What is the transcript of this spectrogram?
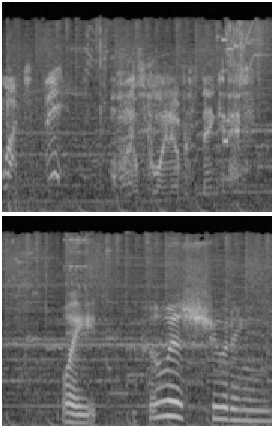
Watch this. No point overthinking it. Wait, who is shooting?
